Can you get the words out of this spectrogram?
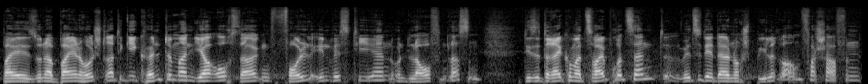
Bei so einer Buy-and-Hold-Strategie könnte man ja auch sagen, voll investieren und laufen lassen. Diese 3,2 Prozent, willst du dir da noch Spielraum verschaffen?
